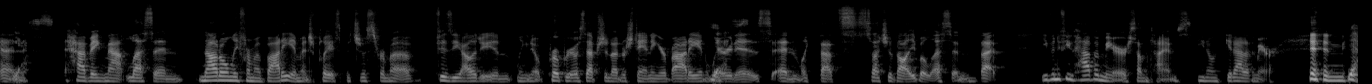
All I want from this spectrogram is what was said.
and yes. having that lesson not only from a body image place but just from a physiology and you know proprioception understanding your body and where yes. it is and like that's such a valuable lesson that even if you have a mirror sometimes you know get out of the mirror and yeah.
